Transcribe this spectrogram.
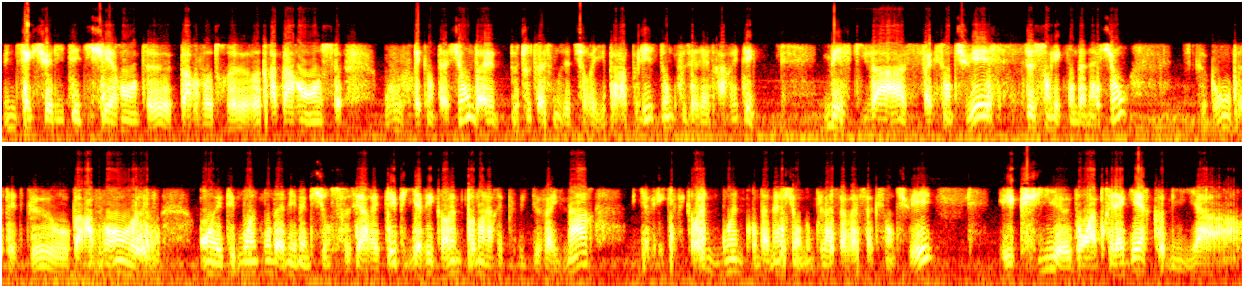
une sexualité différente par votre votre apparence ou vos fréquentations, ben, de toute façon vous êtes surveillé par la police, donc vous allez être arrêté. Mais ce qui va s'accentuer, ce sont les condamnations, parce que bon, peut-être que auparavant euh, on était moins condamnés même si on se faisait arrêter, puis il y avait quand même pendant la République de Weimar, il y avait, il y avait quand même moins de condamnations, donc là ça va s'accentuer. Et puis euh, bon après la guerre, comme il y a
